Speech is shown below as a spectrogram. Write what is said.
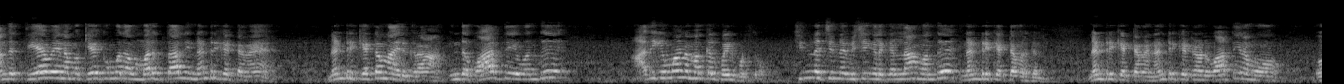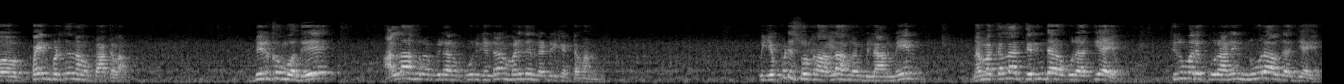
அந்த தேவையை நம்ம கேட்கும்போது அவன் மறுத்தால் நீ நன்றி கெட்டவன். நன்றி கெட்டவனா இருக்கிறான். இந்த வார்த்தையை வந்து அதிகமான மக்கள் பயன்படுத்துகிறோம் சின்ன சின்ன விஷயங்களுக்கெல்லாம் வந்து நன்றி கெட்டவர்கள். நன்றி கெட்டவன் நன்றி கெட்டவன் வார்த்தையை நம்ம பயன்படுத்தி நம்ம பார்க்கலாம். இப்படி இருக்கும்போது அல்லாஹ் ரபிலான் கூறுகின்றான் மனிதன் நன்றி கெட்டவன். இப்போ எப்படி சொல்றான் அல்லாஹ் ரபில் ஆலமீன்? நமக்கெல்லாம் தெரிந்த ஒரு அத்தியாயம். திருமறை குரானின் நூறாவது அத்தியாயம்.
